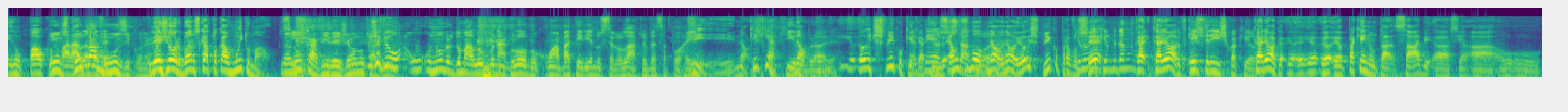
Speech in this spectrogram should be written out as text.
E no palco, E uns Paralamas... puta é- músico, né? Legião Urbana, os caras tocavam muito mal. Eu nunca vi Legião, nunca Tu já vi. viu o, o número do maluco na Globo com a bateria no celular? Tu já viu essa porra aí? Vi, não, Que isso- que é aquilo, não, brother? Eu, eu te explico o que, É que é aquilo. É um dos assustador, mo- Não, né? não, eu explico pra Aquilo, você. aquilo me dá um... Ca- Carioca, eu fiquei isso- triste com aquilo. Carioca, eu, eu, eu, pra quem não tá, sabe, assim, a- o,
